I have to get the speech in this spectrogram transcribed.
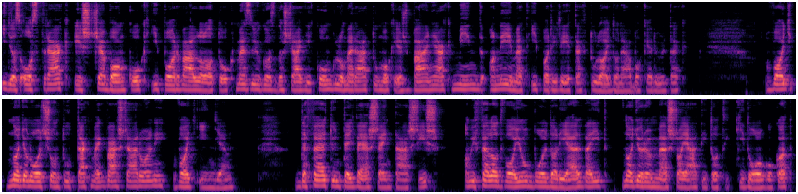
így az osztrák és cseh bankok, iparvállalatok, mezőgazdasági konglomerátumok és bányák mind a német ipari réteg tulajdonába kerültek. Vagy nagyon olcsón tudták megvásárolni, vagy ingyen. De feltűnt egy versenytárs is, ami feladva a jobboldali elveit, nagy örömmel sajátított ki dolgokat.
